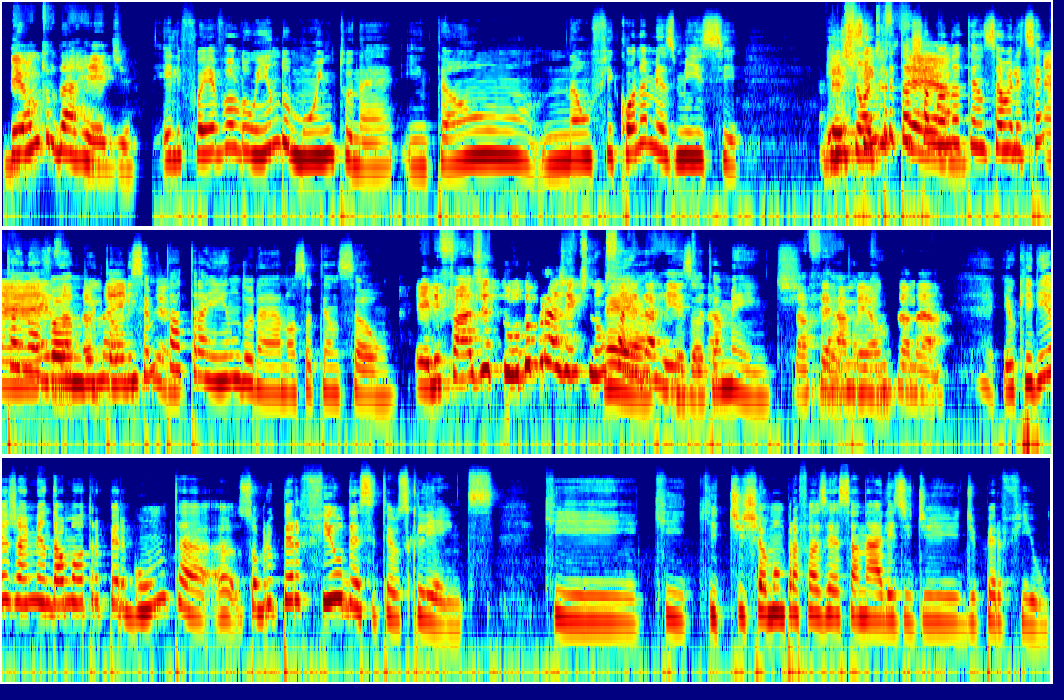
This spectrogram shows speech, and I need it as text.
dentro da rede. Ele foi evoluindo muito, né? Então, não ficou na mesmice. Ele Deixou sempre de tá ser. chamando atenção, ele sempre tá É, inovando, então ele exatamente. sempre tá atraindo, né, a nossa atenção. Ele faz de tudo pra gente não sair da rede, né? exatamente. Da ferramenta, né? Eu queria já emendar uma outra pergunta ah, sobre o perfil desses teus clientes que, que, que te chamam para fazer essa análise de, de perfil.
